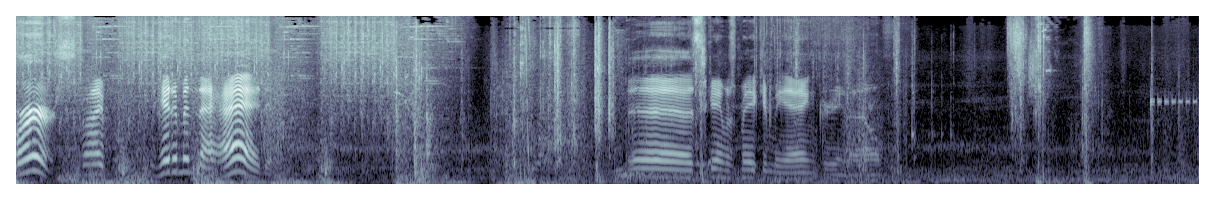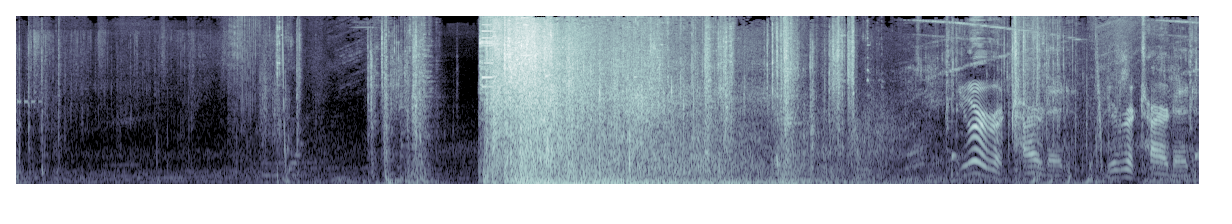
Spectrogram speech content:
burst when I hit him in the head. Uh, this game is making me angry now. You're retarded. You're retarded.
